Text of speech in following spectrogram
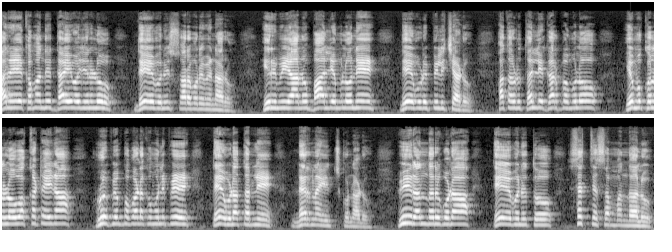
అనేక మంది దైవజనులు దేవుని స్వరమును విన్నారు. ఇర్మియాను బాల్యంలోనే దేవుడు పిలిచాడు. అతడు తల్లి గర్భములో ఎముకలలో ఒక్కటైనా రూపింపబడక మునిపే దేవుడు అతన్ని నిర్ణయించుకున్నాడు. వీరందరూ కూడా దేవునితో సత్య సంబంధాలు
